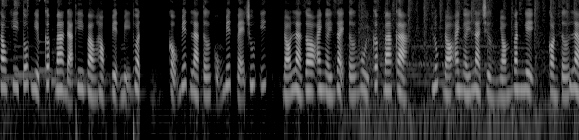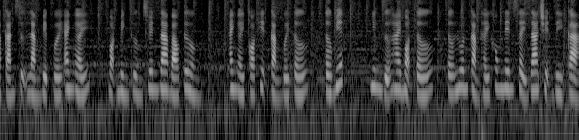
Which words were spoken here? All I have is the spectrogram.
Sau khi tốt nghiệp cấp 3 đã thi vào học viện mỹ thuật. Cậu biết là tớ cũng biết vẽ chút ít, đó là do anh ấy dạy tớ hồi cấp 3 cả. Lúc đó anh ấy là trưởng nhóm văn nghệ, còn tớ là cán sự làm việc với anh ấy. Bọn mình thường xuyên ra báo tường. Anh ấy có thiện cảm với tớ, tớ biết. Nhưng giữa hai bọn tớ, tớ luôn cảm thấy không nên xảy ra chuyện gì cả.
